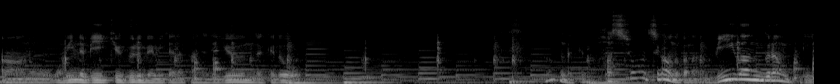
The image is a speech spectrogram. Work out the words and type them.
あのもうみんな B 級グルメみたいな感じで言うんだけどなんだっけ発祥は違うのかな？B1 グランプリ？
